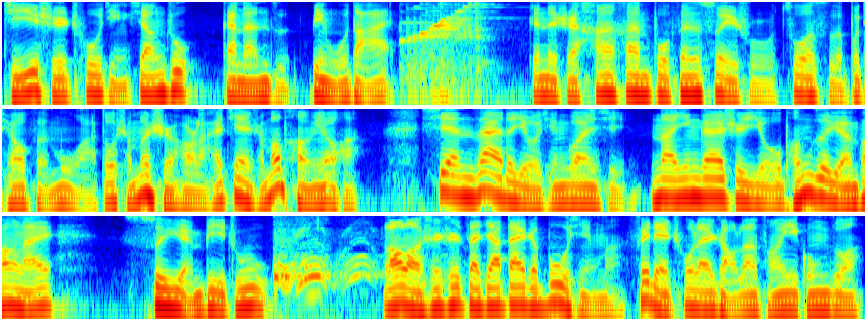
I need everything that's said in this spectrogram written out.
及时出警相助，该男子并无大碍。真的是憨憨不分岁数，作死不挑坟墓啊！都什么时候了，还见什么朋友啊？现在的友情关系，那应该是有朋自远方来，虽远必诛。老老实实在家待着不行吗？非得出来扰乱防疫工作？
